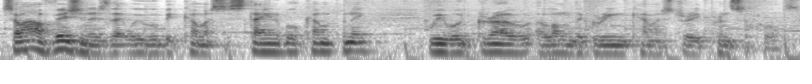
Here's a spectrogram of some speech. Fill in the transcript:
So our vision is that we will become a sustainable company. We would grow along the green chemistry principles.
